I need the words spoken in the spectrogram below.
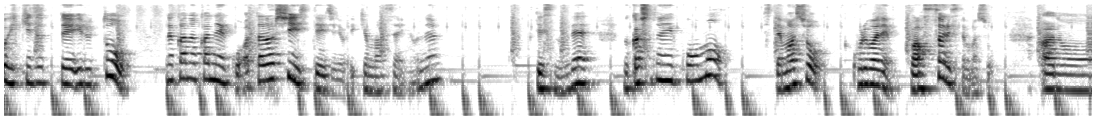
を引きずっているとなかなかねこう新しいステージにはいけませんよね。ですので昔の栄光も捨てましょう。これはねバッサリ捨てましょう。あの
